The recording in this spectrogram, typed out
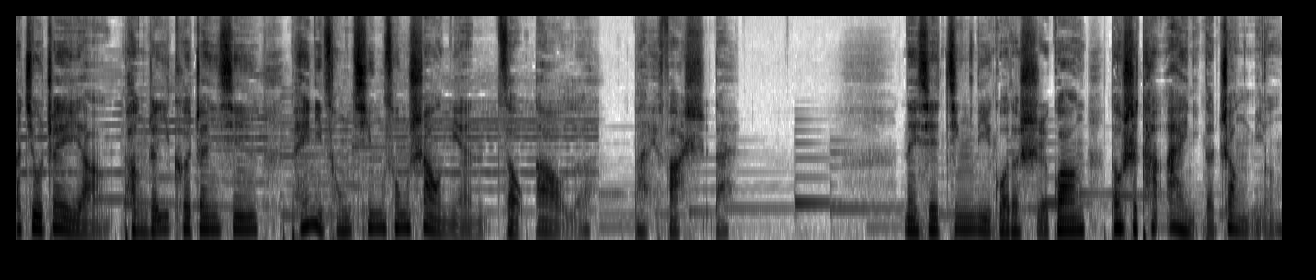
他就这样捧着一颗真心，陪你从青葱少年走到了白发时代。那些经历过的时光，都是他爱你的证明。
